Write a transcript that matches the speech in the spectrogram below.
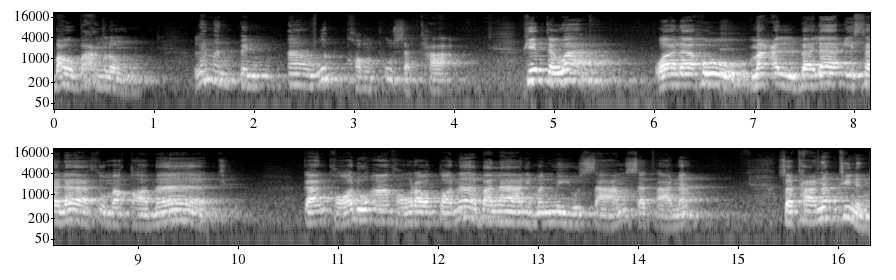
เบาบางลง และมันเป็นอาวุธของผู้ศรัทธา เพียงแต่ว่า วะลาหูมะอัลบลาอิสลาสุมกามาตการขอดุอาของเราต่อหน้าบาลานี่มันมีอยู่สามสถานะ สถานะที่หนึ่ง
